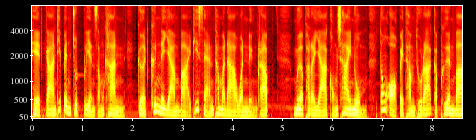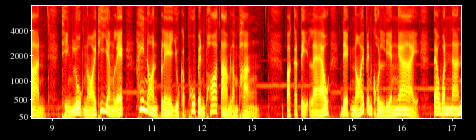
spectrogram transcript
เหตุการณ์ที่เป็นจุดเปลี่ยนสำคัญ เกิดขึ้นในยามบ่ายที่แสนธรรมดาวันหนึ่งครับเมื่อภรรยาของชายหนุ่มต้องออกไปทำธุระกับเพื่อนบ้าน ทิ้งลูกน้อยที่ยังเล็กให้นอนเปลอยู่กับผู้เป็นพ่อตามลำพัง ปกติแล้ว เด็กน้อยเป็นคนเลี้ยงง่าย แต่วันนั้น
